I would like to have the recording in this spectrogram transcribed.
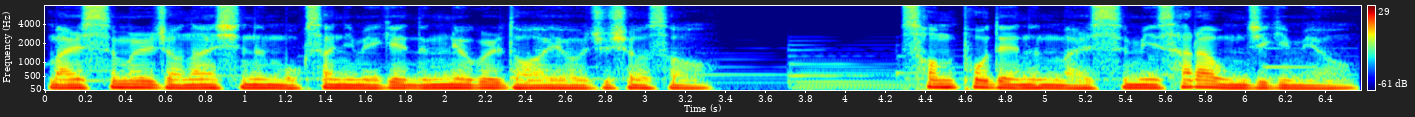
말씀을 전하시는 목사님에게 능력을 더하여 주셔서 선포되는 말씀이 살아 움직이며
